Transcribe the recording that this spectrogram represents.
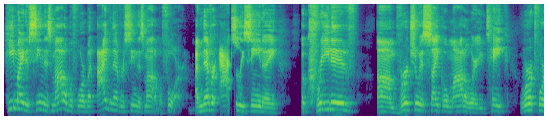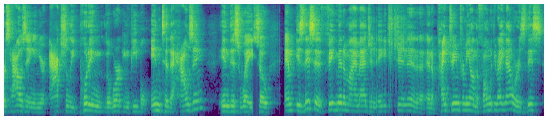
he might have seen this model before, but I've never seen this model before. I've never actually seen a accretive, um, virtuous cycle model where you take workforce housing and you're actually putting the working people into the housing in this way. So, am, is this a figment of my imagination and a, and a pipe dream for me on the phone with you right now, or is this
